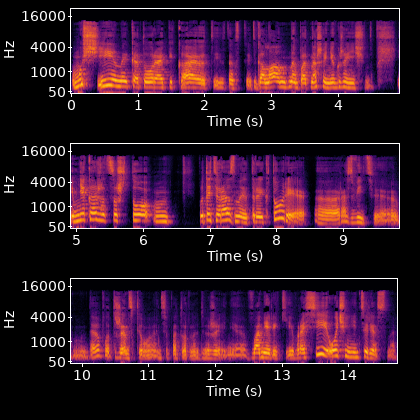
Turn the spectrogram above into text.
мужчины, которые опекают и, так сказать, галантны по отношению к женщинам. И мне кажется, что вот эти разные траектории э, развития да, вот женского антипаторного движения в Америке и в России очень интересны.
